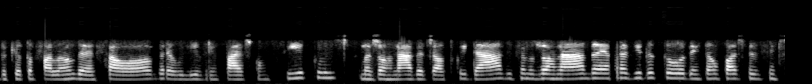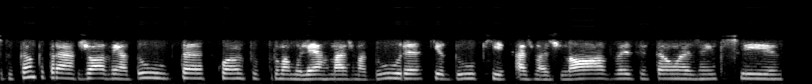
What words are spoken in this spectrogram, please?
do que eu estou falando, é essa obra, o livro Em Paz com Ciclos, uma jornada de autocuidado, e sendo jornada é para a vida toda, então pode fazer sentido tanto para jovem adulta, quanto para uma mulher mais madura, que eduque as mais novas. Então a gente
